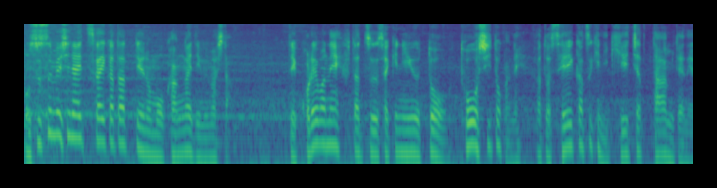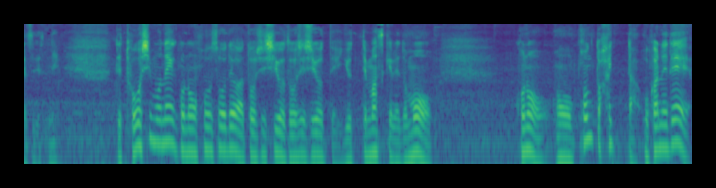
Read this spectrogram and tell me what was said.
おすすめしない使い方っていうのも考えてみました。でこれはね2つ先に言うと投資とかねあとは生活費に消えちゃったみたいなやつですね。で投資もねこの放送では投資しよう投資しようって言ってますけれどもこのポンと入ったお金で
